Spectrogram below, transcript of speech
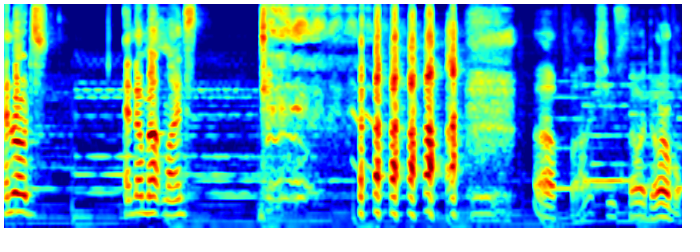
and roads, and no mountain lions. oh fuck, she's so adorable.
